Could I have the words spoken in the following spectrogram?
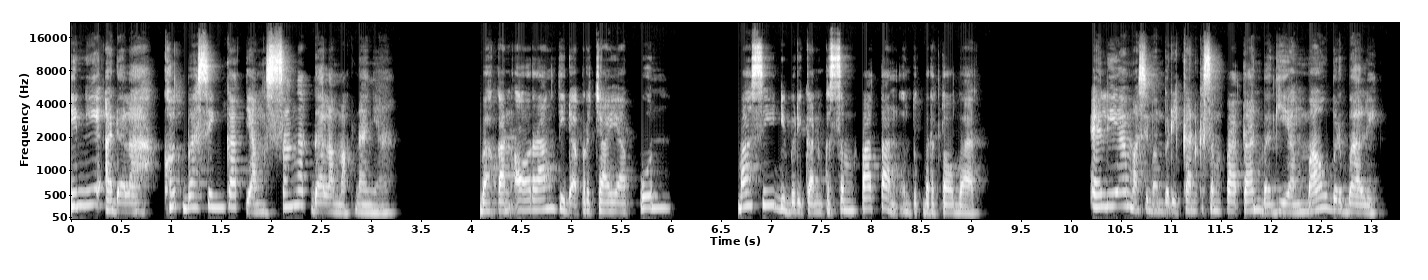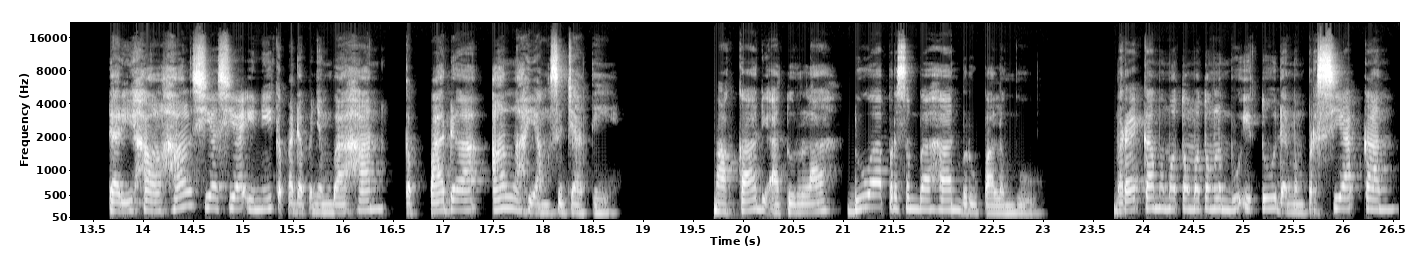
Ini adalah khotbah singkat yang sangat dalam maknanya. Bahkan orang tidak percaya pun masih diberikan kesempatan untuk bertobat. Elia masih memberikan kesempatan bagi yang mau berbalik dari hal-hal sia-sia ini kepada penyembahan kepada Allah yang sejati. Maka diaturlah dua persembahan berupa lembu. Mereka memotong-motong lembu itu dan mempersiapkan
